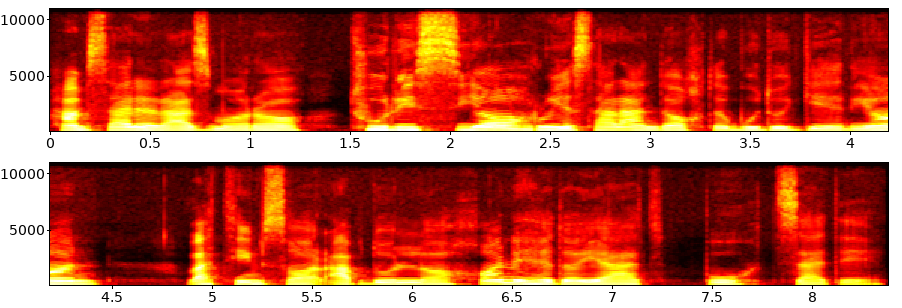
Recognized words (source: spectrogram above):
همسر رزمارا توری سیاه روی سر انداخته بود و گریان و تیمسار عبدالله خان هدایت بهت زده.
